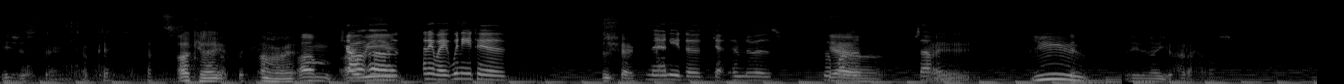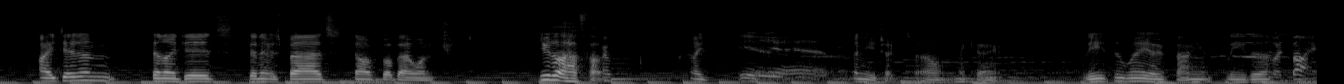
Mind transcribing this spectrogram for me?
He's just staring. Okay. That's Okay. lovely. Alright. Um, Shall- are we uh, anyway, we need to. check? I need to get him to his new Yeah. apartment. Saturday. Hey, you. Didn't even know you had a house. I didn't. Then I did. Then it was bad. Now I've got a better one. You lot have fun. I Yeah. Yeah. I need to check this out. Okay. Lead the way, O valiant leader. Goodbye.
